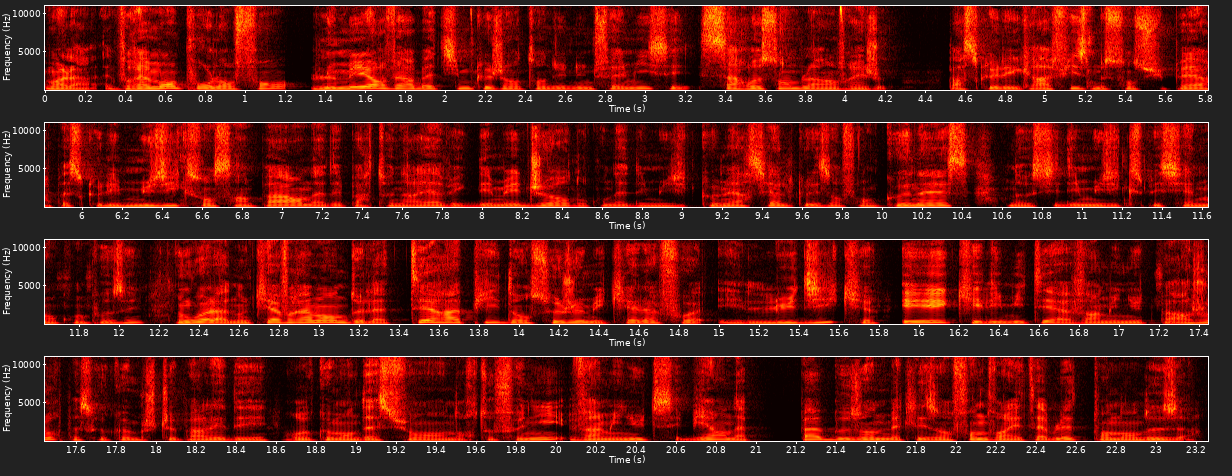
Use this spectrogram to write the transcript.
Voilà, vraiment pour l'enfant, le meilleur verbatim que j'ai entendu d'une famille, c'est ça ressemble à un vrai jeu. Parce que les graphismes sont super, parce que les musiques sont sympas. On a des partenariats avec des majors, donc on a des musiques commerciales que les enfants connaissent. On a aussi des musiques spécialement composées. Donc voilà, donc il y a vraiment de la thérapie dans ce jeu, mais qui à la fois est ludique et qui est limité à 20 minutes par jour, parce que comme je te parlais des recommandations en orthophonie, 20 minutes c'est bien, on n'a pas besoin de mettre les enfants devant les tablettes pendant deux heures.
